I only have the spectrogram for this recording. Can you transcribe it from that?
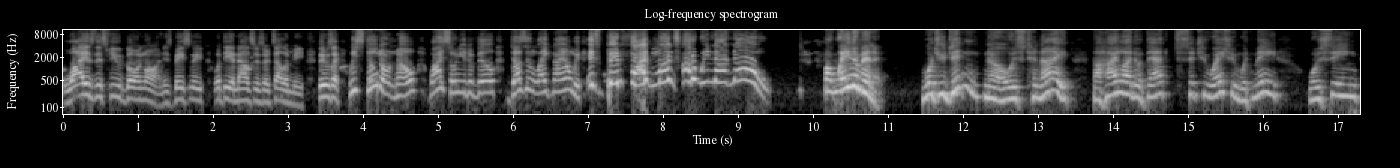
why is this feud going on? Is basically what the announcers are telling me. They was like, we still don't know why Sonya Deville doesn't like Naomi. It's been five months. How do we not know? But wait a minute. What you didn't know is tonight, the highlight of that situation with me was seeing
